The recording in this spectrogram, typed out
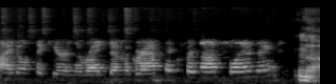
I don't think you're in the right demographic for Knots Landing. No.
